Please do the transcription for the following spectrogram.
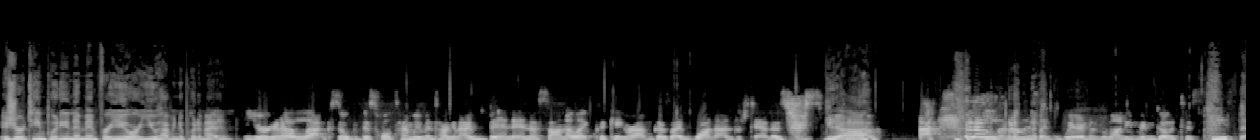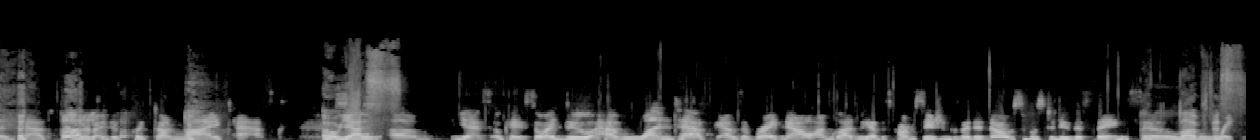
is your team putting them in for you or are you having to put them I'm, in? You're going to lack. So this whole time we've been talking, I've been in Asana, like clicking around because I want to understand as you're speaking. Yeah. and I literally was like, where does one even go to see said task? And then I just clicked on my tasks. Oh, yes. So, um, yes. Okay. So I do have one task as of right now. I'm glad we had this conversation because I didn't know I was supposed to do this thing. So I love great. this.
